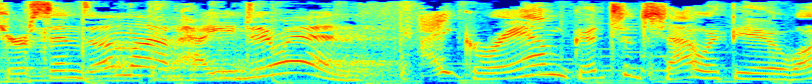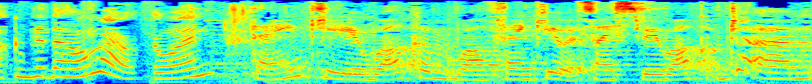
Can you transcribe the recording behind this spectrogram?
Kirsten Dunlap, how you doing? Hi, Graham. Good to chat with you. Welcome to the home hour, everyone. Thank you. Welcome. Well, thank you. It's nice to be welcomed. Um,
